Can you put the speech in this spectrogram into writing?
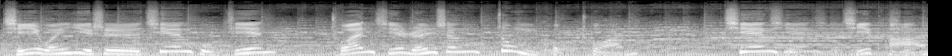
奇闻异事千古间，传奇人生众口传。千古奇谈。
